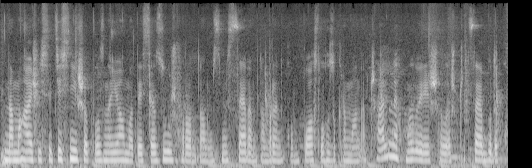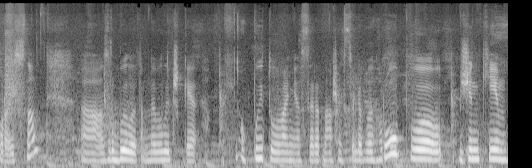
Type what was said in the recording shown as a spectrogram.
намагаючися тісніше познайомитися з Ужгородом, з місцевим там ринком послуг, зокрема навчальних, ми вирішили, що це буде корисно. Е, Зробили там невеличке опитування серед наших цільових груп. Е, Жінки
